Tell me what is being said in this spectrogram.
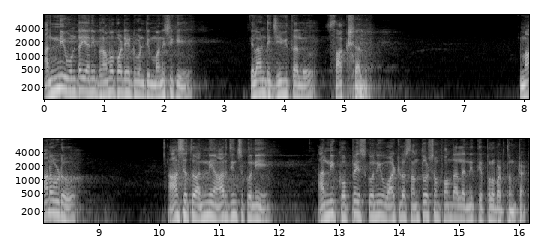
అన్నీ ఉంటాయి అని భ్రమపడేటువంటి మనిషికి ఇలాంటి జీవితాలు సాక్ష్యాలు. మానవుడు ఆశతో అన్నీ ఆర్జించుకొని అన్నీ కొప్పేసుకొని వాటిలో సంతోషం పొందాలని తిప్పలబడుతుంటాడు.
